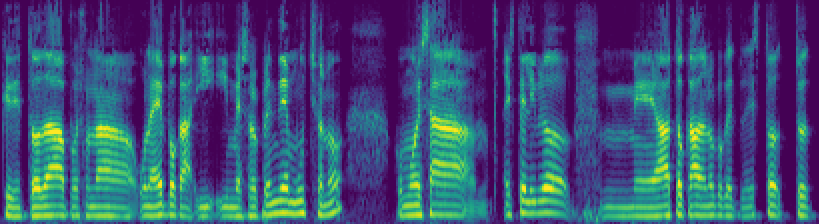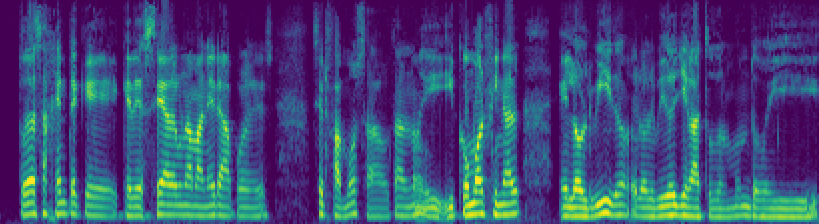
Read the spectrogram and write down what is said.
que de toda pues una, una época. Y, y me sorprende mucho no como esa este libro me ha tocado no porque esto to- toda esa gente que, que desea de alguna manera pues ser famosa o tal, ¿no? Y, y cómo al final el olvido, el olvido llega a todo el mundo y,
